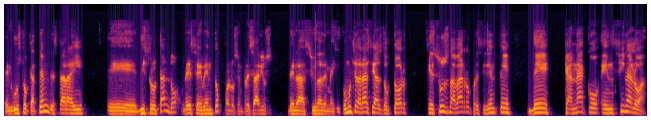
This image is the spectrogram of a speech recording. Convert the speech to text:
el gusto Catem de estar ahí eh, disfrutando de ese evento con los empresarios de la Ciudad de México. Muchas gracias, doctor Jesús Navarro, presidente de Canaco en Sinaloa.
